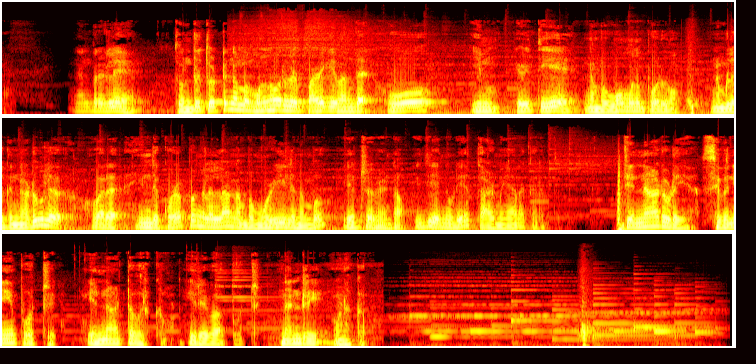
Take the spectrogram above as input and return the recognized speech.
நண்பர்களே தொன்று தொட்டு நம்ம முன்னோர்கள் பழகி வந்த ஓ இம் எழுத்தையே நம்ம ஓமுன்னு போடுவோம். நம்மளுக்கு நடுவில் வர இந்த குழப்பங்களெல்லாம் நம்ம மொழியில் நம்ம ஏற்ற வேண்டாம். இது என்னுடைய தாழ்மையான கருத்து. தென்னாடுடைய சிவனே போற்றி எந்நாட்டவர்க்கும் இறைவா போற்றி. நன்றி வணக்கம்.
